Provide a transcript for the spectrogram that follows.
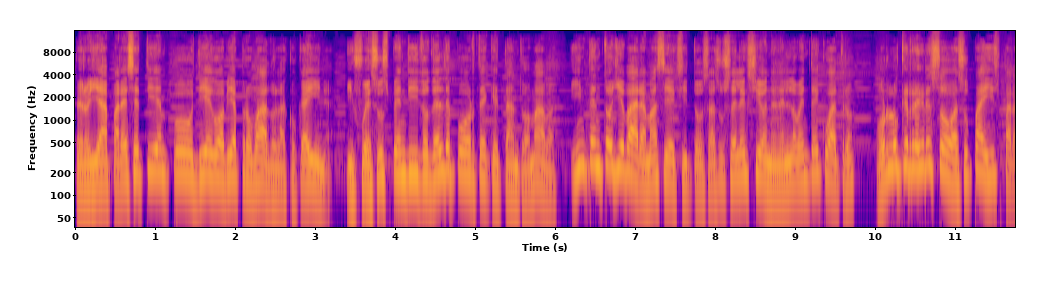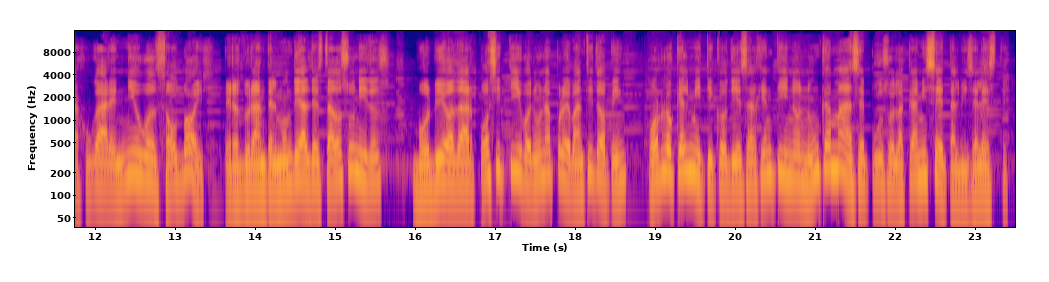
Pero ya para ese tiempo Diego había probado la cocaína y fue suspendido del deporte que tanto amaba. Intentó llevar a más éxitos a su selección en el 94, por lo que regresó a su país para jugar en Newell's Old Boys. Pero durante el Mundial de Estados Unidos volvió a dar positivo en una prueba antidoping, por lo que el mítico 10 argentino nunca más se puso la camiseta albiceleste.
